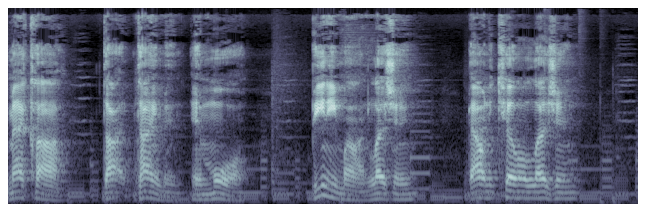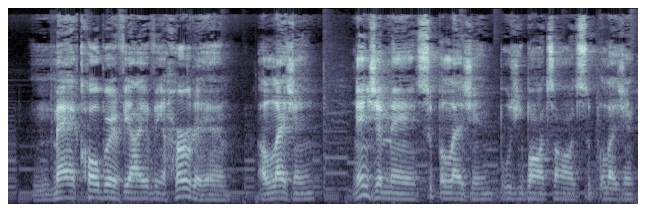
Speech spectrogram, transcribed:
Macka Diamond, and more. Beenie Man legend, Bounty Killer legend, Mad Cobra, if y'all even heard of him, a legend, Ninja Man, super legend, Buju Banton, super legend,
